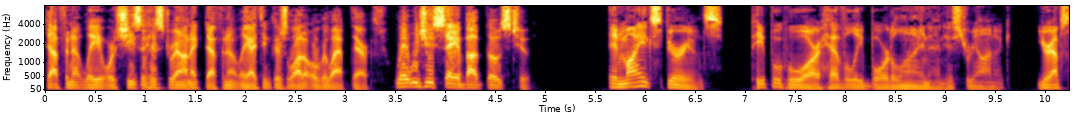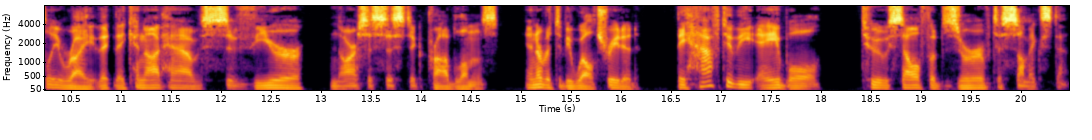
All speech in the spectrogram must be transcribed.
definitely, or she's a histrionic, definitely. I think there's a lot of overlap there. What would you say about those two? In my experience, people who are heavily borderline and histrionic, you're absolutely right. They, they cannot have severe narcissistic problems in order to be well treated. They have to be able to self observe to some extent.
